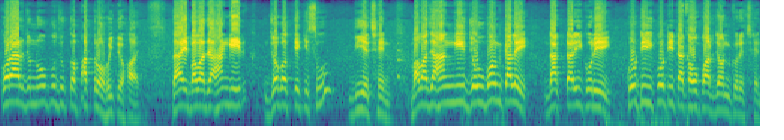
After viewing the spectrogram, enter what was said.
করার জন্য উপযুক্ত পাত্র হইতে হয়। তাই বাবা জাহাঙ্গীর জগৎকে কিছু দিয়েছেন। বাবা জাহাঙ্গীর যৌবনকালে ডাক্তারি করে কোটি কোটি টাকা উপার্জন করেছেন।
